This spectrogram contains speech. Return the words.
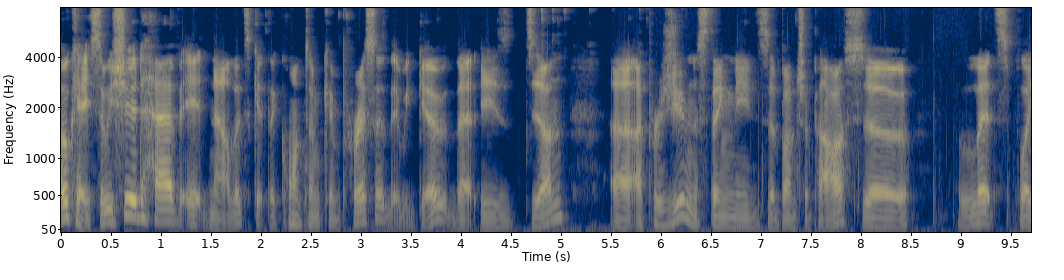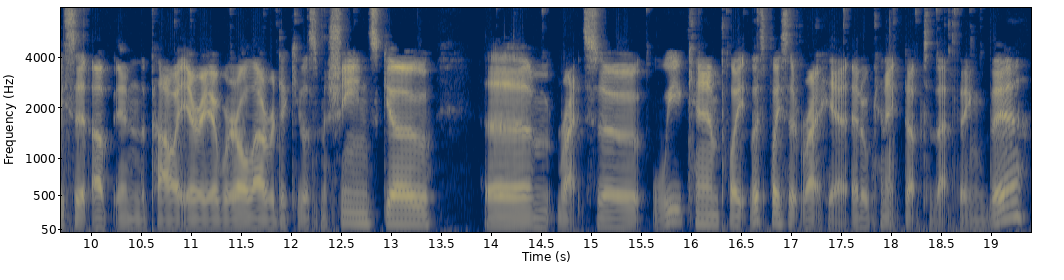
Okay, so we should have it now. Let's get the quantum compressor. There we go. That is done. Uh, I presume this thing needs a bunch of power, so let's place it up in the power area where all our ridiculous machines go. Um, right, so we can play, let's place it right here. It'll connect up to that thing there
